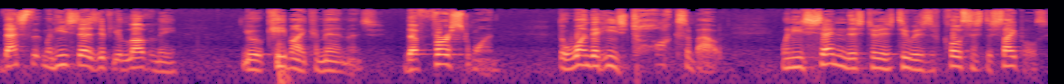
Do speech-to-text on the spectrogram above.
That's the, when he says, if you love me, you will keep my commandments. The first one, the one that he talks about when he's sending this to his, to his closest disciples,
